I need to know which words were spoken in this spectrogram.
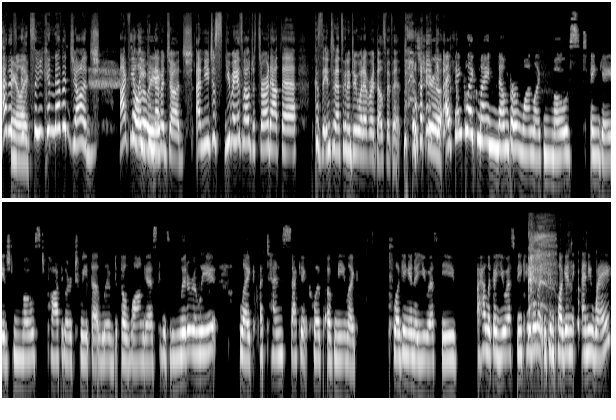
and it's, And you're it's- like- so you can never judge. I feel like you can never judge, and you just you may as well just throw it out there because the internet's going to do whatever it does with it. It's Like, true. I think like my number one, like most engaged, most popular tweet that lived the longest was literally like a 10 second clip of me like plugging in a USB. I had like a USB cable that you can plug in anyway.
